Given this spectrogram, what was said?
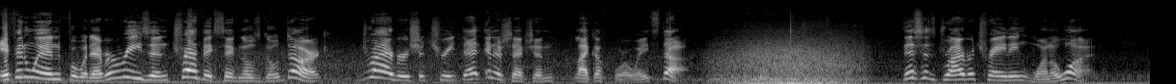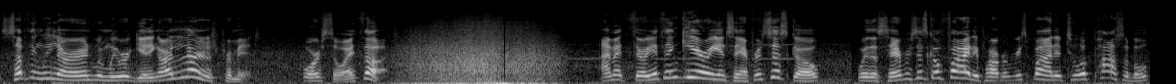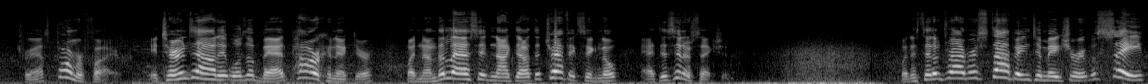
If and when, for whatever reason, traffic signals go dark, drivers should treat that intersection like a four way stop. This is driver training 101, something we learned when we were getting our learner's permit, or so I thought. I'm at 30th and Geary in San Francisco, where the San Francisco Fire Department responded to a possible transformer fire. It turns out it was a bad power connector, but nonetheless, it knocked out the traffic signal at this intersection. But instead of drivers stopping to make sure it was safe,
